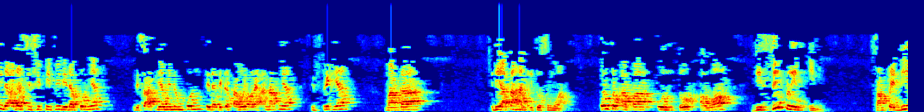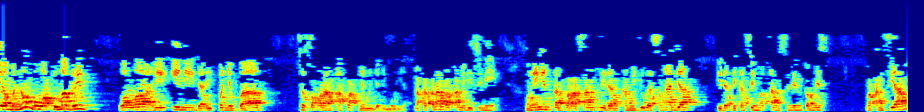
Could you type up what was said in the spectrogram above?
tidak ada CCTV di dapurnya. Di saat dia minum pun tidak diketahui oleh anaknya, istrinya. Maka dia tahan itu semua. Untuk apa? Untuk Allah disiplin ini. Sampai dia menunggu waktu maghrib. Wallahi ini dari penyebab seseorang akhlaknya menjadi mulia. Maka kenapa kami di sini menginginkan para santri dan kami juga sengaja tidak dikasih makan Senin Kamis makan siang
